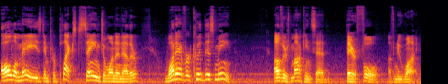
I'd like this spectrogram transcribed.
all amazed and perplexed, saying to one another, Whatever could this mean? Others mocking said, They are full of new wine.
